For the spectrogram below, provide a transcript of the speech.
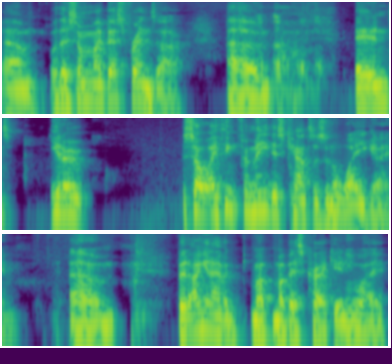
um, although some of my best friends are. Um, and you know, so I think for me this counts as an away game. Um, but I'm going to have a, my, my, best crack anyway.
